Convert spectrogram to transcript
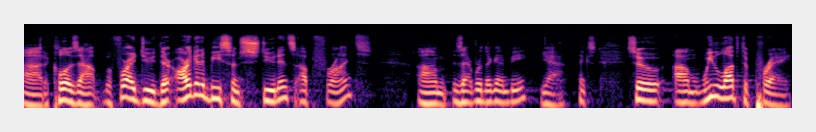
uh, to close out. Before I do, there are going to be some students up front. Um, is that where they're going to be? Yeah, thanks. So um, we love to pray.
